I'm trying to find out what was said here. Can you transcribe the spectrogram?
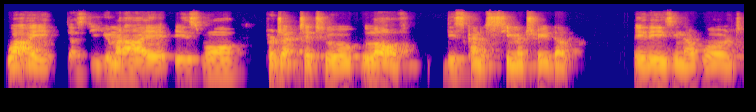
why does the human eye is more projected to love this kind of symmetry that it is in our world?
